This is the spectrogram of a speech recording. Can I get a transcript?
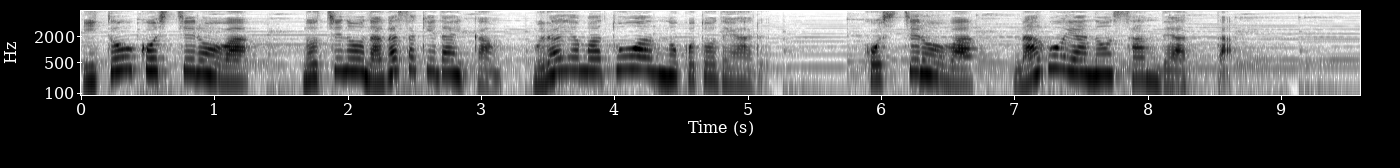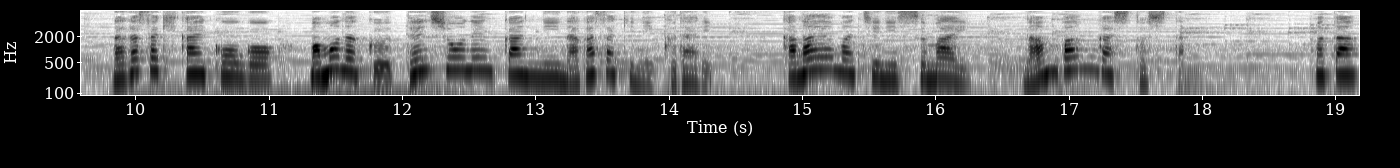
伊藤小七郎は後の長崎大官村山東庵のことである。小七郎は名古屋の産であった。長崎開港後間もなく天正年間に長崎に下り金谷町に住まい南蛮菓子とした。また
